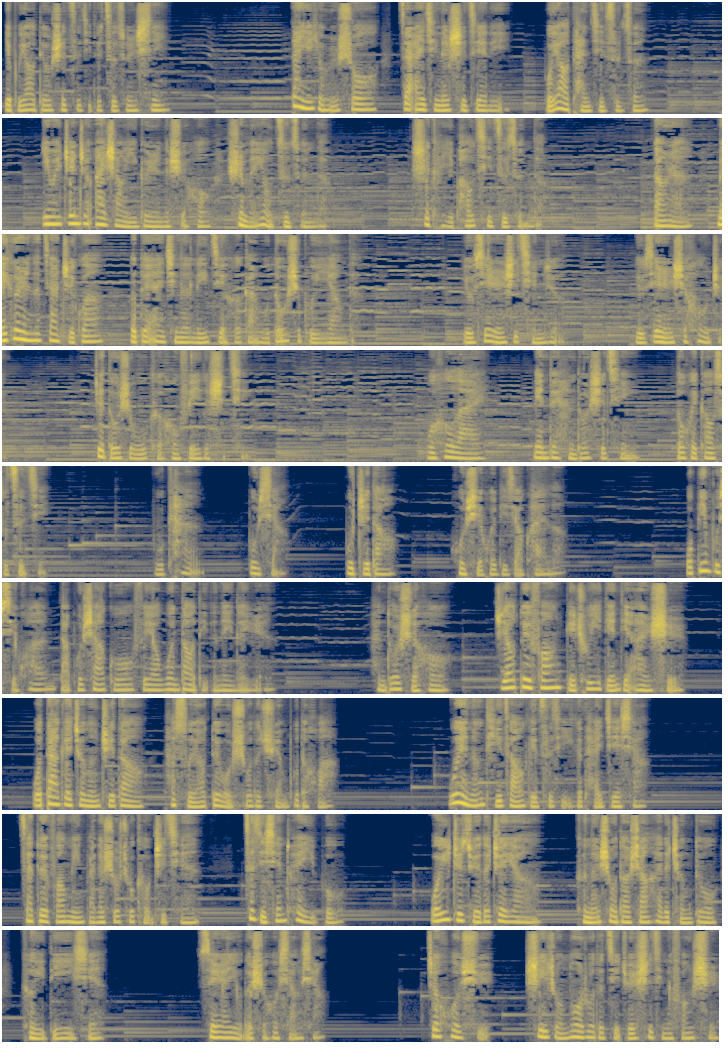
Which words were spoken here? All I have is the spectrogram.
也不要丢失自己的自尊心。但也有人说，在爱情的世界里，不要谈及自尊，因为真正爱上一个人的时候是没有自尊的。是可以抛弃自尊的。当然，每个人的价值观和对爱情的理解和感悟都是不一样的。有些人是前者，有些人是后者，这都是无可厚非的事情。我后来面对很多事情，都会告诉自己：不看、不想、不知道，或许会比较快乐。我并不喜欢打破砂锅非要问到底的那类人。很多时候，只要对方给出一点点暗示，我大概就能知道他所要对我说的全部的话。我也能提早给自己一个台阶下，在对方明白的说出口之前，自己先退一步。我一直觉得这样，可能受到伤害的程度可以低一些。虽然有的时候想想，这或许是一种懦弱的解决事情的方式，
